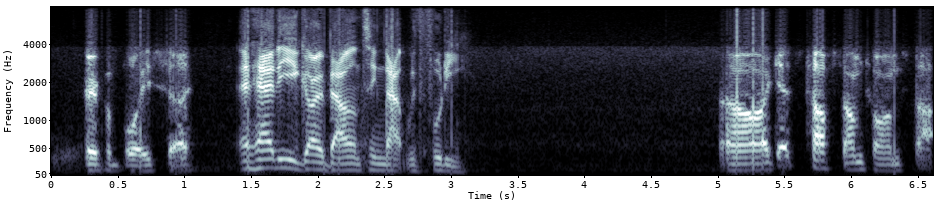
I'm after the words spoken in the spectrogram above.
with a group of boys, so and how do you go balancing that with footy? uh, it gets tough sometimes, but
